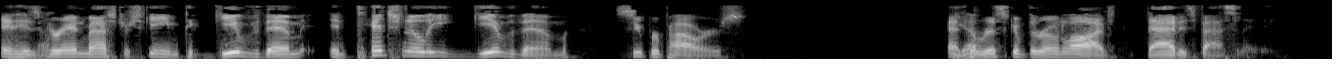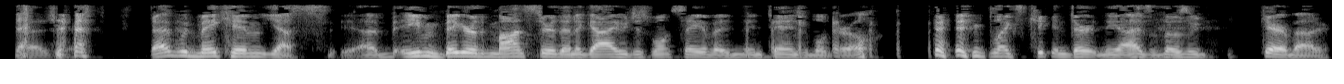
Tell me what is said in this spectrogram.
in his Yeah. grandmaster scheme to give them intentionally give them superpowers at Yep. the risk of their own lives, that is fascinating. That is That, would make him, yes, uh, even bigger monster than a guy who just won't save an intangible girl. and likes kicking dirt in the eyes of those who care about her.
